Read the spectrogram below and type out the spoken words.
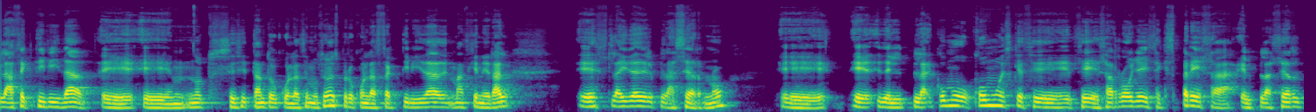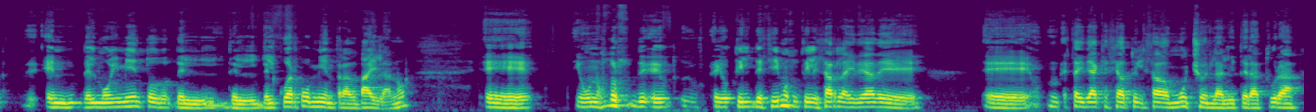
la afectividad, eh, eh, no sé si tanto con las emociones, pero con la afectividad más general, es la idea del placer, ¿no? Eh, del, cómo, cómo, es que se, se, desarrolla y se expresa el placer en, del movimiento del, del, del, cuerpo mientras baila, ¿no? y nosotros decidimos utilizar la idea de, esta idea que se ha utilizado mucho en la literatura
